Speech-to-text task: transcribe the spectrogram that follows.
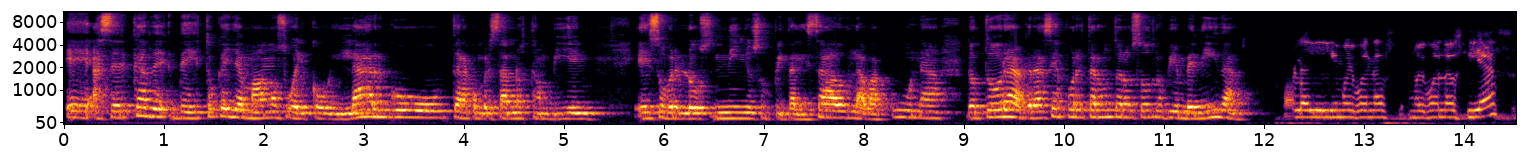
eh, acerca de, esto que llamamos o el COVID largo, para conversarnos también eh, sobre los niños hospitalizados, la vacuna. Doctora, gracias por estar junto a nosotros, bienvenida. Hola Lili, muy buenos, muy buenos días.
